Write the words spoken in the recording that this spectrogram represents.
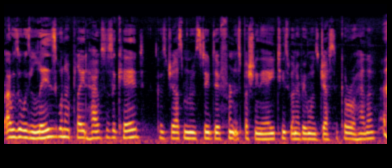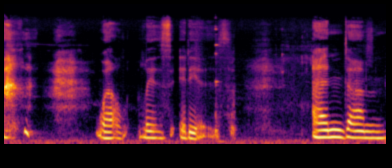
I was always Liz when I played house as a kid because Jasmine was too different, especially in the 80s when everyone was Jessica or Heather. well, Liz, it is. And um,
